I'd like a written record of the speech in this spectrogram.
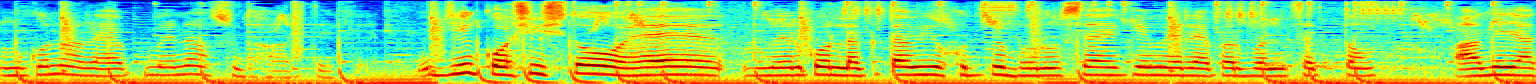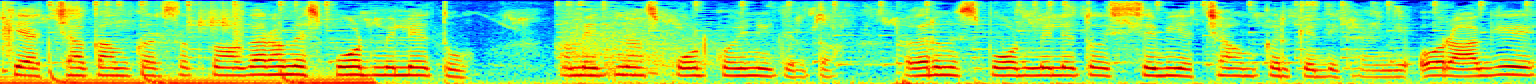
उनको ना रैप में ना सुधारते थे। जी, कोशिश तो है, मेरे को लगता भी खुद पे भरोसा है कि मैं रैपर बन सकता हूँ, आगे जाके अच्छा काम कर सकता हूँ। अगर हमें स्पोर्ट मिले तो हमें इतना स्पोर्ट कोई नहीं करता। अगर हमें स्पोर्ट मिले तो इससे भी अच्छा हम करके दिखाएँगे और आगे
